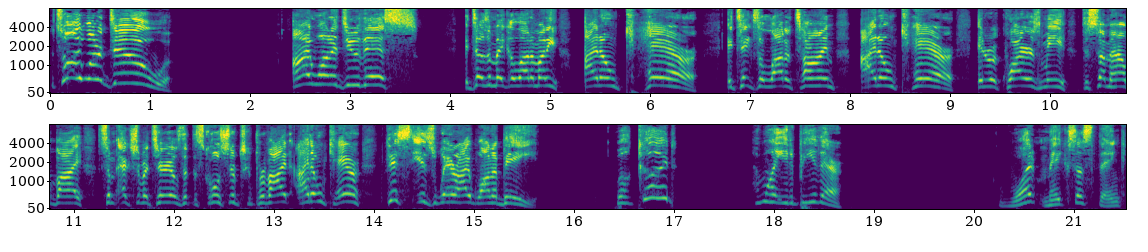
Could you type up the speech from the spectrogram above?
That's all I want to do. I want to do this. It doesn't make a lot of money. I don't care. It takes a lot of time. I don't care. It requires me to somehow buy some extra materials that the school should provide. I don't care. This is where I want to be. Well, good. I want you to be there. What makes us think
